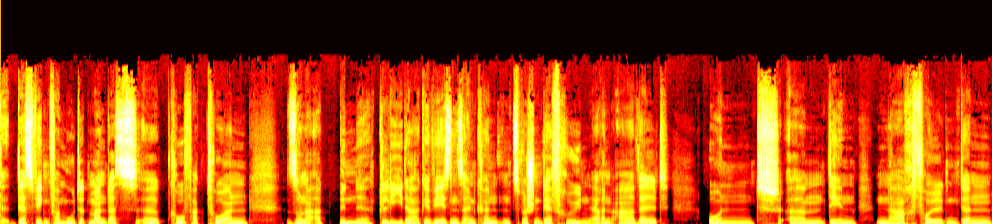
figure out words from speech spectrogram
deswegen vermutet man, dass äh, Kofaktoren so eine Art Bindeglieder gewesen sein könnten zwischen der frühen RNA-Welt und ähm, den nachfolgenden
